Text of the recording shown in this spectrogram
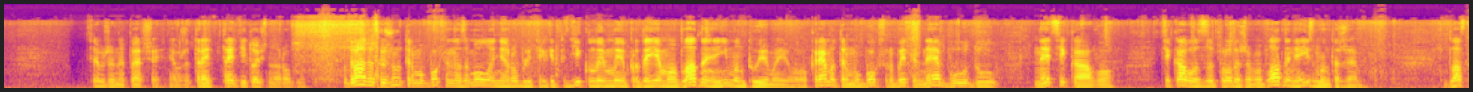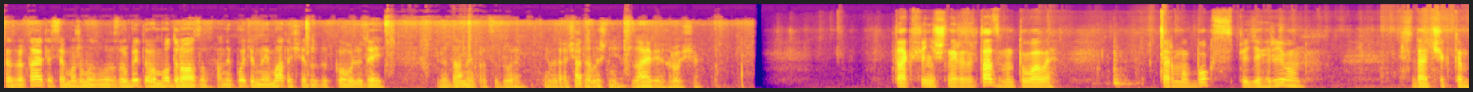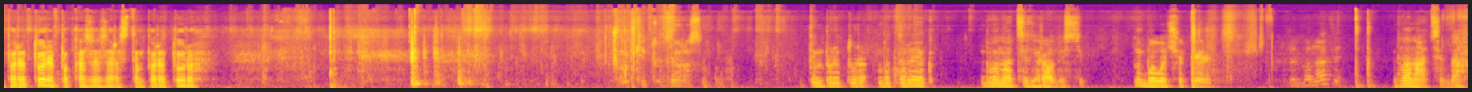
Це вже не перший, я вже третій, третій точно роблю. Одразу кажу, термобокси на замовлення роблю тільки тоді, коли ми продаємо обладнання і монтуємо його. Окремо термобокс робити не буду. Не цікаво. Цікаво з продажем обладнання і з монтажем. Будь ласка, звертайтеся, можемо зробити вам одразу, а не потім наймати ще додатково людей для даної процедури і витрачати лишні зайві гроші. Так, фінішний результат змонтували термобокс з підігрівом. Датчик температури, показує зараз температуру. Так, і тут зараз температура батарейок 12 градусів. Ну, було 4. 12? 12, так. Да.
